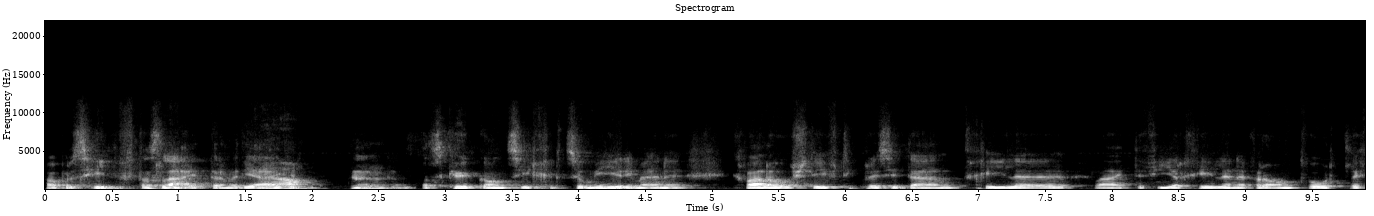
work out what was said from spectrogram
aber es hilft als Leiter, wenn man die ja. Mhm. Das gehört ganz sicher zu mir. Ich meine, Quellenhof-Stiftung, Präsident, Chile, leite vier Kielen verantwortlich.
